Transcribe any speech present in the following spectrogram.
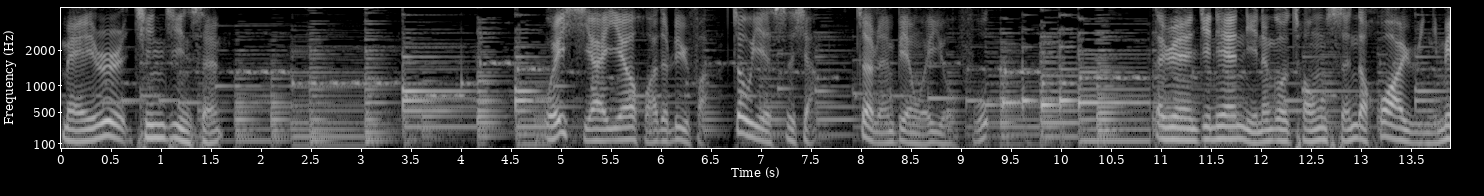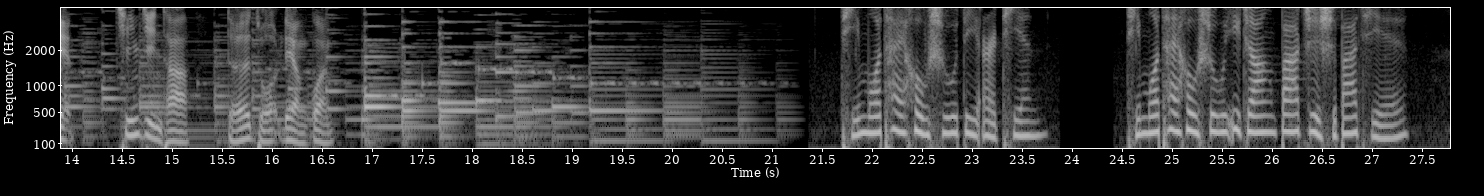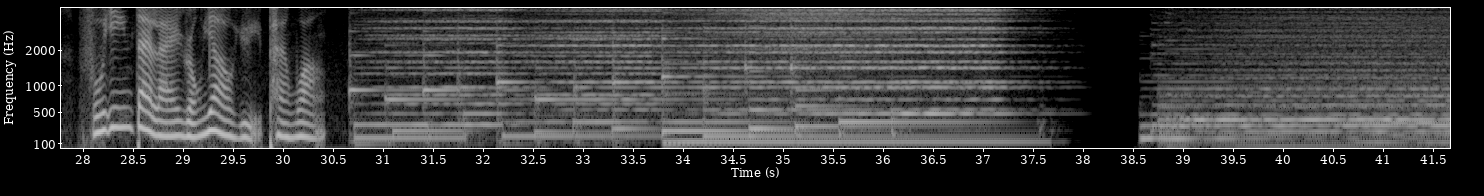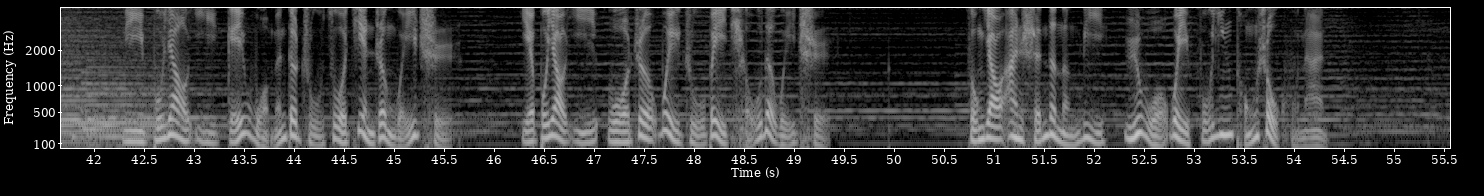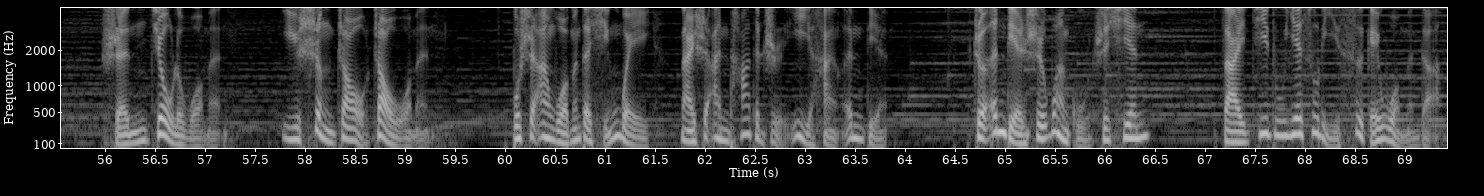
每日亲近神，唯喜爱耶和华的律法，昼夜思想，这人便为有福。但愿今天你能够从神的话语里面亲近他，得着亮光。提摩太后书第二天，提摩太后书一章八至十八节。福音带来荣耀与盼望。你不要以给我们的主做见证为耻，也不要以我这为主被囚的为耻，总要按神的能力与我为福音同受苦难。神救了我们。以圣召召我们，不是按我们的行为，乃是按他的旨意和恩典。这恩典是万古之先，在基督耶稣里赐给我们的。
